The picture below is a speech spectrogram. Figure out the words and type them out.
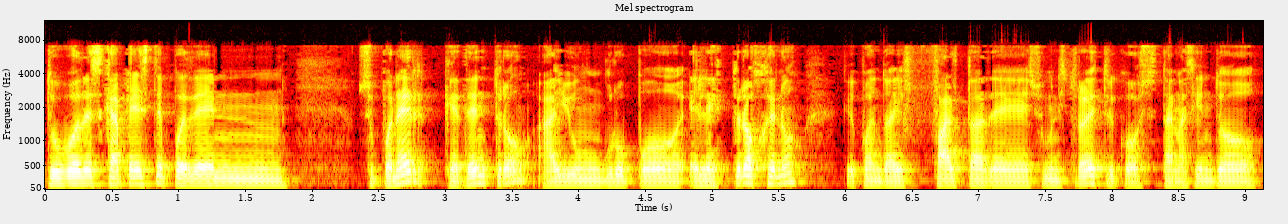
tubo de escape este pueden suponer que dentro hay un grupo electrógeno que cuando hay falta de suministro eléctrico están haciendo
